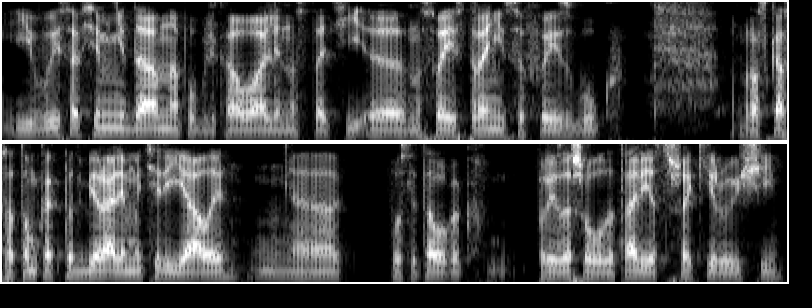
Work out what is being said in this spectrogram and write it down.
и вы совсем недавно опубликовали на, статьи, э, на своей странице Facebook рассказ о том, как подбирали материалы э, после того, как произошел этот арест шокирующий.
